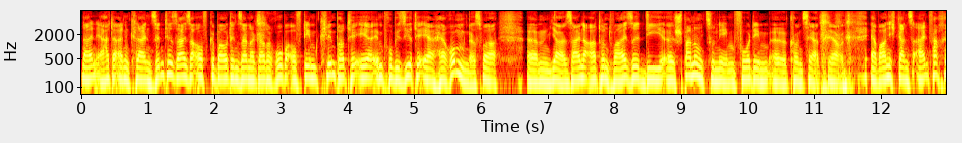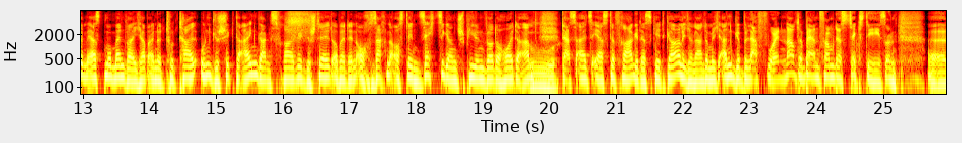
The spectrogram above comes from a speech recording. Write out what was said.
Nein, er hatte einen kleinen Synthesizer aufgebaut in seiner Garderobe. Auf dem klimperte er, improvisierte er herum. Das war ähm, ja seine Art und Weise, die äh, Spannung zu nehmen vor dem äh, Konzert. Ja, und er war nicht ganz einfach im ersten Moment, weil ich habe eine total ungeschickte Eingangsfrage gestellt, ob er denn auch Sachen aus den 60ern spielen würde heute Abend. Uh. Das als erste Frage, das geht gar nicht. Und er hatte mich angeblafft, we're not a band from the 60s. Und äh,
